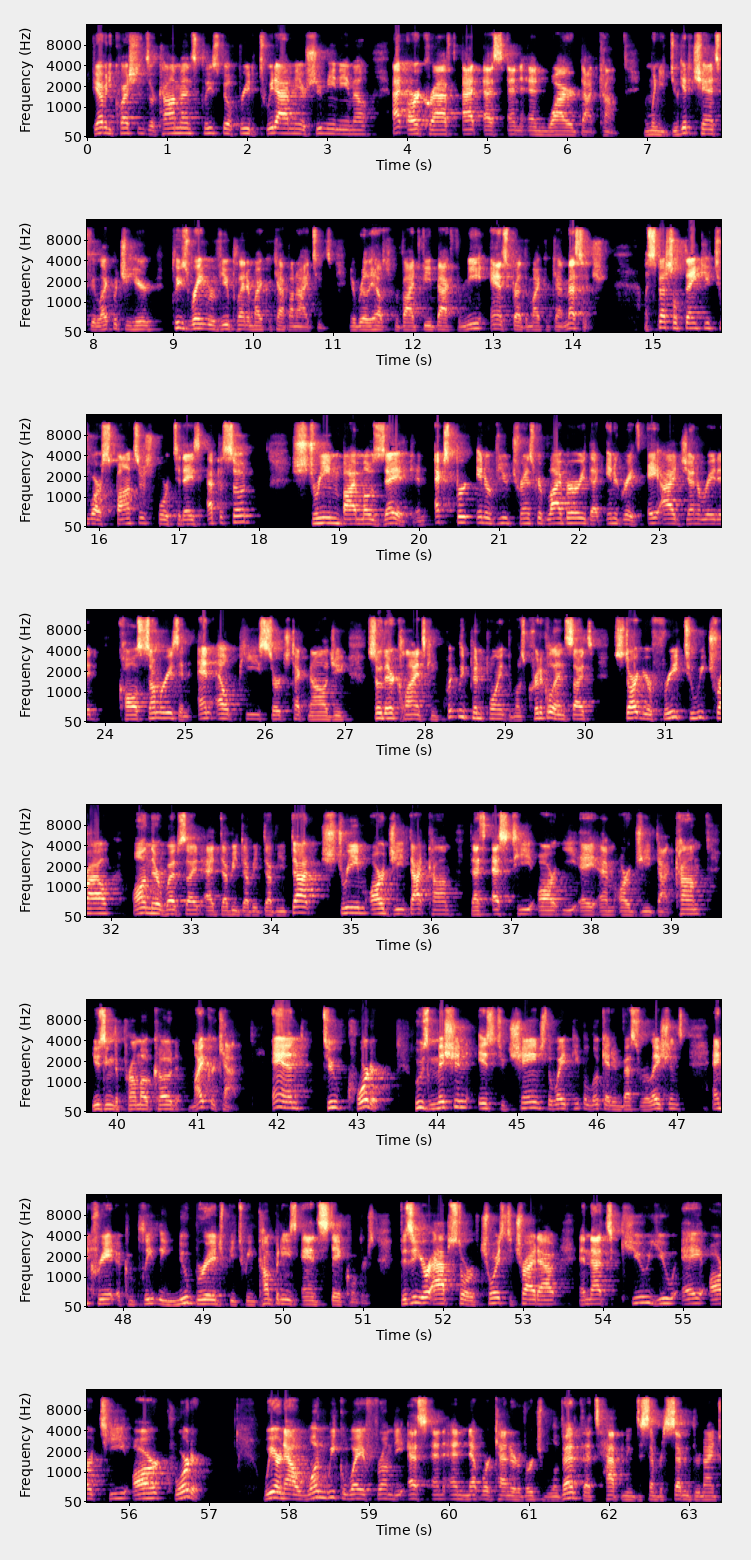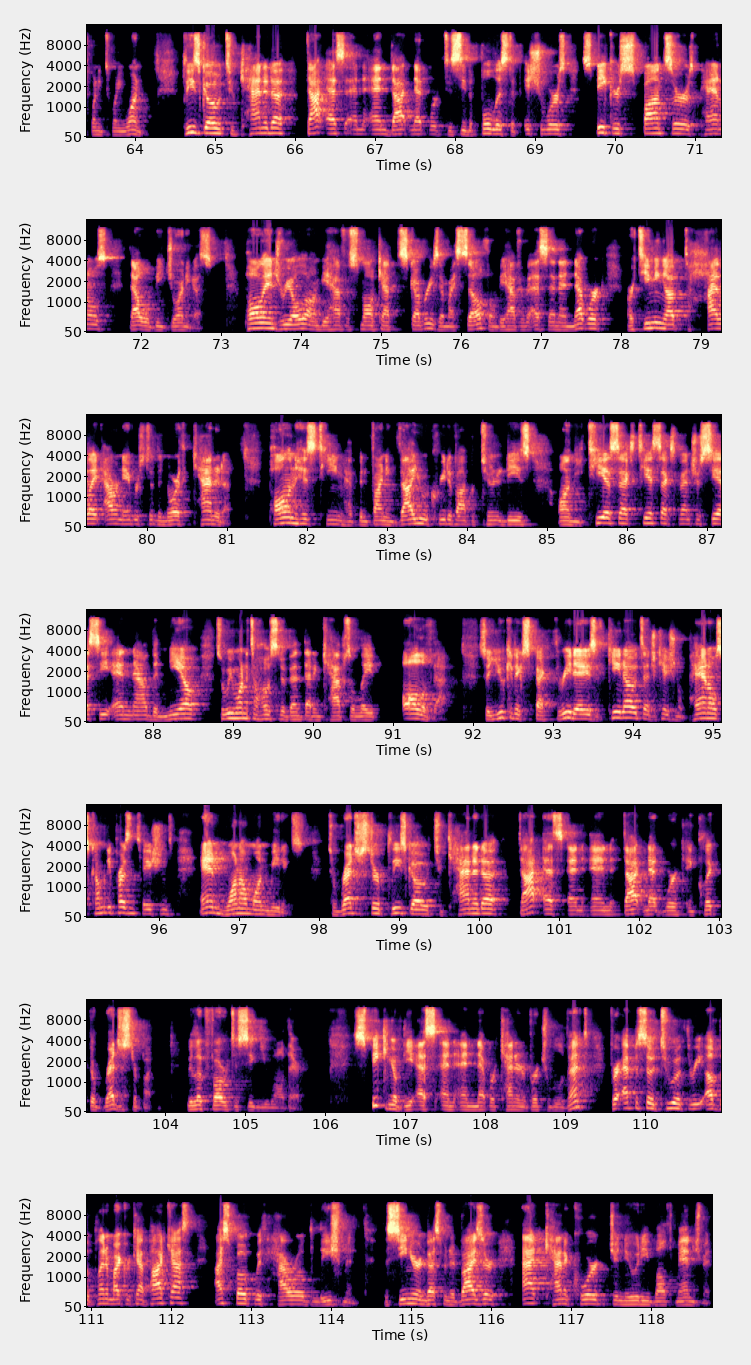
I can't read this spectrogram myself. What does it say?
If you have any questions or comments, please feel free to tweet at me or shoot me an email at rkraft at snnwired.com. And when you do get a chance, if you like what you hear, please rate and review Planet Microcap on iTunes. It really helps provide feedback for me and spread the microcap message. A special thank you to our sponsors for today's episode. Stream by Mosaic, an expert interview transcript library that integrates AI generated call summaries and NLP search technology so their clients can quickly pinpoint the most critical insights. Start your free two week trial on their website at www.streamrg.com. That's S T R E A M R G.com using the promo code MICROCAP. And to Quartr, whose mission is to change the way people look at investor relations and create a completely new bridge between companies and stakeholders. Visit your app store of choice to try it out, and that's Q U A R T R Quartr. We are now one week away from the SNN Network Canada virtual event that's happening December 7th through 9, 2021. Please go to canada.snn.network to see the full list of issuers, speakers, sponsors, panels that will be joining us. Paul Andreola, on behalf of Small Cap Discoveries, and myself, on behalf of SNN Network, are teaming up to highlight our neighbors to the north, Canada. Paul and his team have been finding value accretive opportunities on the TSX, TSX Venture, CSE, and now the NEO. So we wanted to host an event that encapsulate all of that. So you can expect three days of keynotes, educational panels, company presentations, and one-on-one meetings. To register, please go to canada.snn.network and click the register button. We look forward to seeing you all there. Speaking of the SNN Network Canada virtual event, for episode 203 of the Planet Microcap podcast, I spoke with Harold Leishman, the senior investment advisor at Canaccord Genuity Wealth Management.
